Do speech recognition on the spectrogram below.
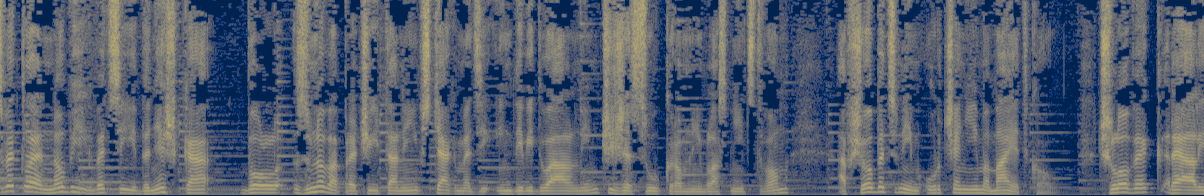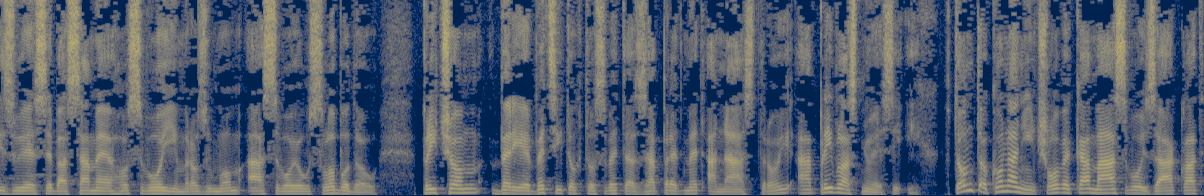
Svetle nových vecí dneška bol znova prečítaný vzťah medzi individuálnym, čiže súkromným vlastníctvom a všeobecným určením majetkov. Človek realizuje seba samého svojím rozumom a svojou slobodou, pričom berie veci tohto sveta za predmet a nástroj a privlastňuje si ich. V tomto konaní človeka má svoj základ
